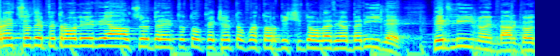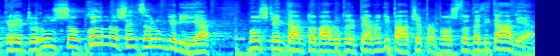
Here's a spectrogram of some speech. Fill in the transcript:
Prezzo del petrolio in rialzo, il Brent tocca 114 dollari al barile. Berlino, embargo al greggio russo, con o senza l'Ungheria. Mosca intanto valuta il piano di pace proposto dall'Italia.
